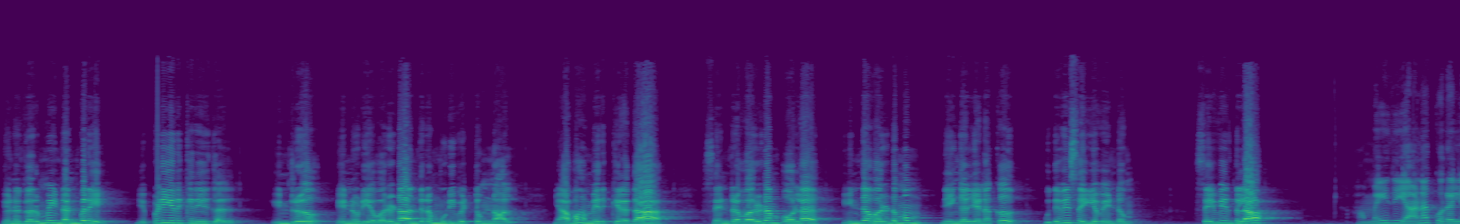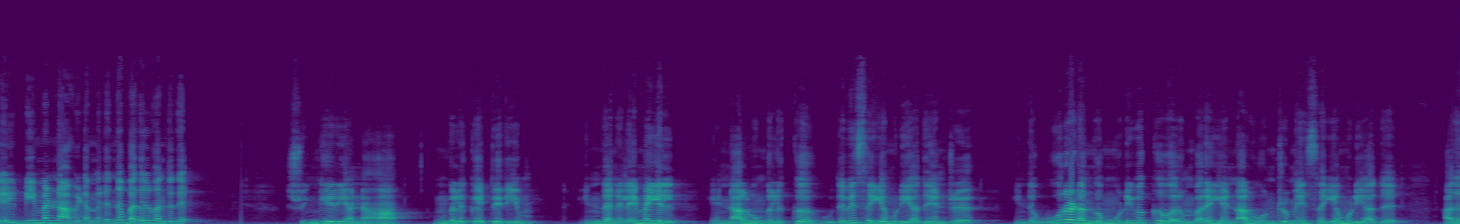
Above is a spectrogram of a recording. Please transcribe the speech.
எனது அருமை நண்பரே எப்படி இருக்கிறீர்கள்? இன்று என்னுடைய வருடாந்திர முடிவெட்டும் நாள். ஞாபகம் இருக்கிறதா? சென்ற வருடம் போல இந்த வருடமும் நீங்கள் எனக்கு உதவி செய்ய வேண்டும். செய்வீர்களா? அமைதியான குரலில் பீமண்ணாவிடமிருந்து பதில் வந்தது. ஸ்ருங்கேரி அண்ணா உங்களுக்கே தெரியும். இந்த நிலைமையில் என்னால் உங்களுக்கு உதவி செய்ய முடியாது என்று. இந்த ஊரடங்கு முடிவுக்கு வரும் வரை என்னால் ஒன்றுமே செய்ய முடியாது. அது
